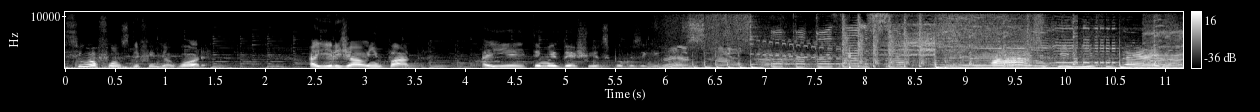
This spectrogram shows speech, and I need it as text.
se o Afonso defender agora, aí ele já empata. Aí tem mais dois chutes eu conseguir ganhar. Ah, que é isso, velho?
